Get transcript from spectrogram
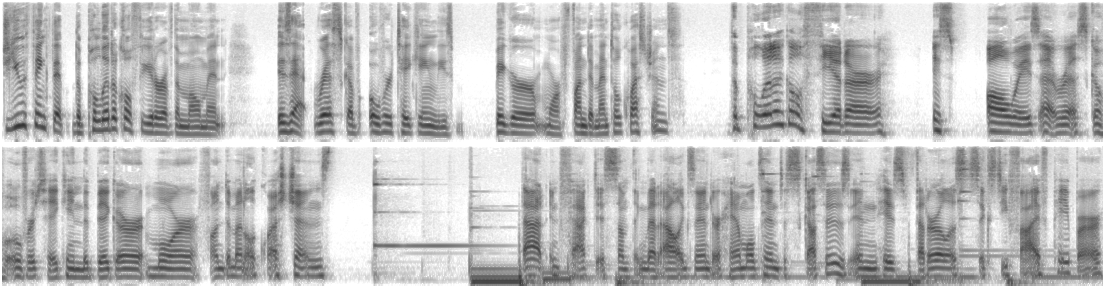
do you think that the political theater of the moment is at risk of overtaking these bigger, more fundamental questions? The political theater is always at risk of overtaking the bigger, more fundamental questions that, in fact, is something that Alexander Hamilton discusses in his Federalist 65 paper.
